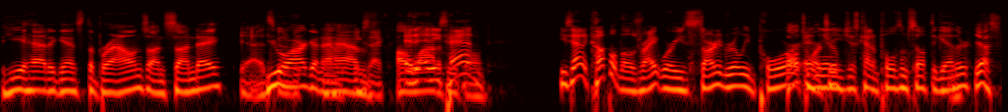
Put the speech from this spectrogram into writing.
he had against the Browns on Sunday? Yeah, it's you gonna are going to have exactly. a and, lot and of he's people. had he's had a couple of those right where he started really poor Baltimore, and then too. he just kind of pulls himself together. yes,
